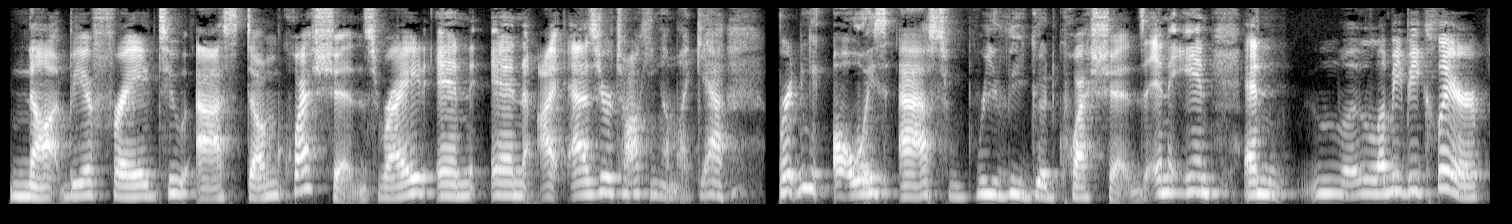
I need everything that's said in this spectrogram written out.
not be afraid to ask dumb questions right and and I as you're talking I'm like yeah Brittany always asks really good questions and and and let me be clear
